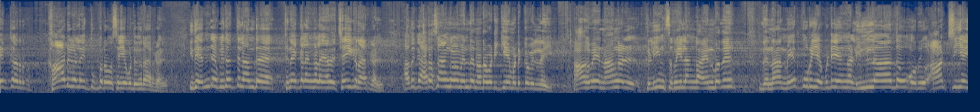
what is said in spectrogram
ஏக்கர் காடுகளை துப்புரவு செய்ய விடுகிறார்கள் இது எந்த விதத்தில் அந்த திணைக்களங்களை அதை செய்கிறார்கள்? அதுக்கு அரசாங்கம் எந்த நடவடிக்கையும் எடுக்கவில்லை. ஆகவே நாங்கள் கிளீன் ஸ்ரீலங்கா என்பது இந்த நான் மேற்கூறிய விடயங்கள் இல்லாத ஒரு ஆட்சியை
